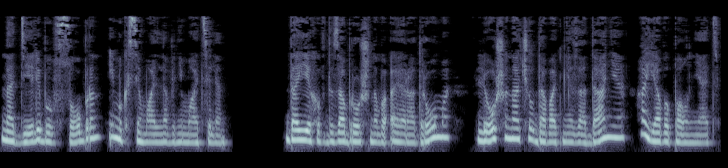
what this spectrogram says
на деле был собран и максимально внимателен. Доехав до заброшенного аэродрома, Леша начал давать мне задания, а я выполнять.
